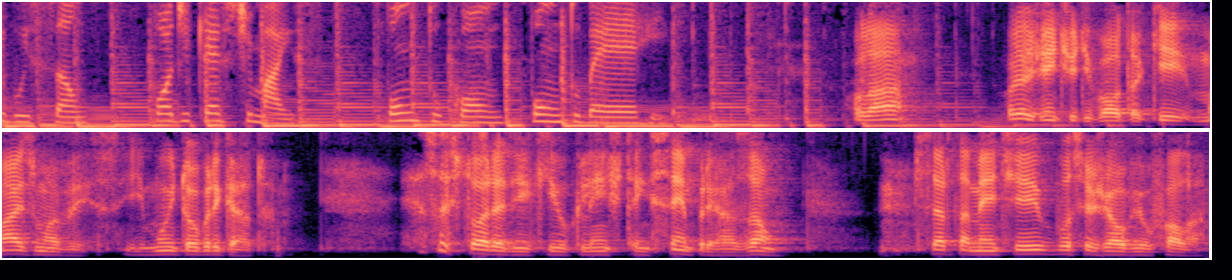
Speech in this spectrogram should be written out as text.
Distribuição podcastmais.com.br. Olá, olha a gente de volta aqui mais uma vez e muito obrigado. Essa história de que o cliente tem sempre razão, certamente você já ouviu falar.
